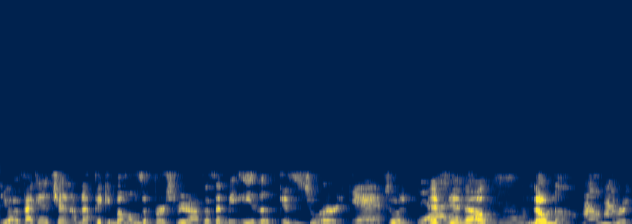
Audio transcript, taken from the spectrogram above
yo, if I get a chance, I'm not picking Mahomes the first three rounds. I said me either because it's too early. Yeah, too early. Yeah, if you know, yeah. Lola, round three,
